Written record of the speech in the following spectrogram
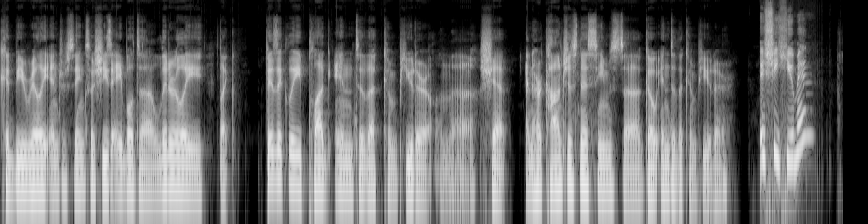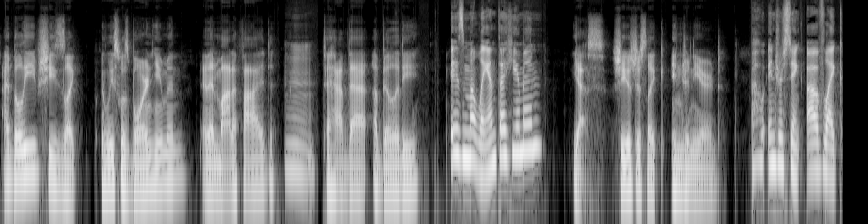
could be really interesting. So she's able to literally like physically plug into the computer on the ship and her consciousness seems to go into the computer. Is she human? I believe she's like at least was born human and then modified Mm. to have that ability. Is Melantha human? Yes, she was just like engineered. Oh, interesting. Of like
